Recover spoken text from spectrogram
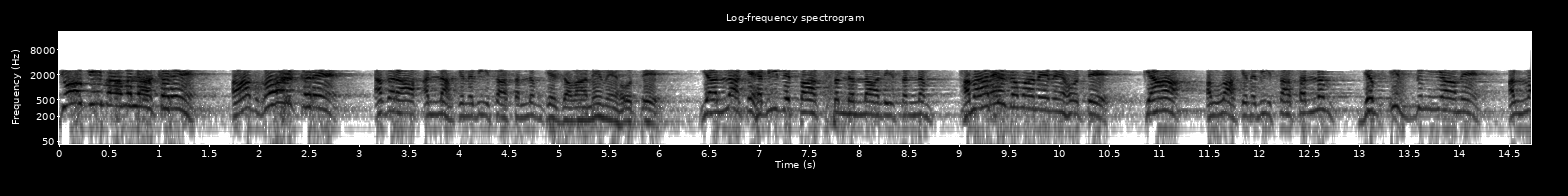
جو بھی معاملہ کریں، آپ غور کریں۔ اگر آپ اللہ کے نبی صلی اللہ علیہ وسلم کے زمانے میں ہوتے یا اللہ کے حبیب پاک صلی اللہ علیہ وسلم ہمارے زمانے میں ہوتے، کیا اللہ کے نبی صلی اللہ علیہ وسلم جب اس دنیا میں اللہ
